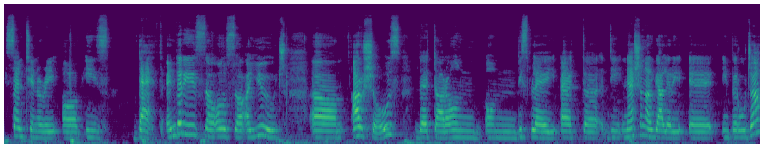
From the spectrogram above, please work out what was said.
centenary of his death, and there is also a huge um, art shows that are on on display at uh, the National Gallery uh, in Perugia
